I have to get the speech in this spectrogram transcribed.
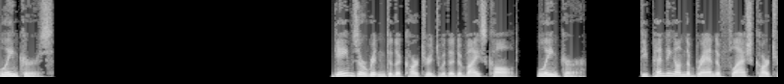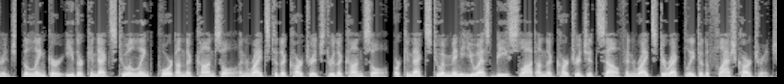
Linkers Games are written to the cartridge with a device called linker. Depending on the brand of flash cartridge, the linker either connects to a link port on the console and writes to the cartridge through the console, or connects to a mini USB slot on the cartridge itself and writes directly to the flash cartridge.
